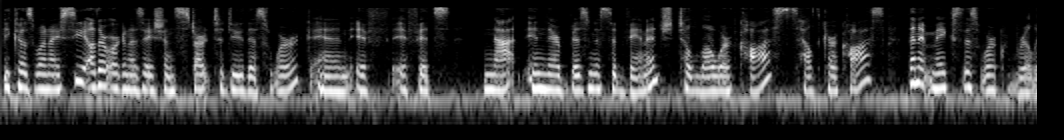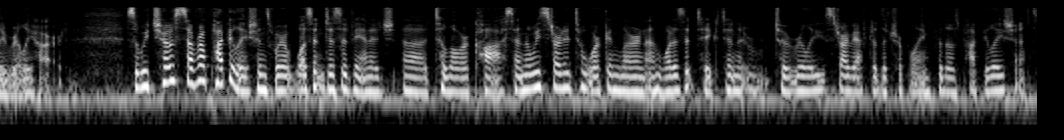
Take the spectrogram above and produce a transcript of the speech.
Because when I see other organizations start to do this work, and if if it's not in their business advantage to lower costs, healthcare costs, then it makes this work really, really hard. So we chose several populations where it wasn't disadvantaged uh, to lower costs, and then we started to work and learn on what does it take to to really strive after the triple aim for those populations.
